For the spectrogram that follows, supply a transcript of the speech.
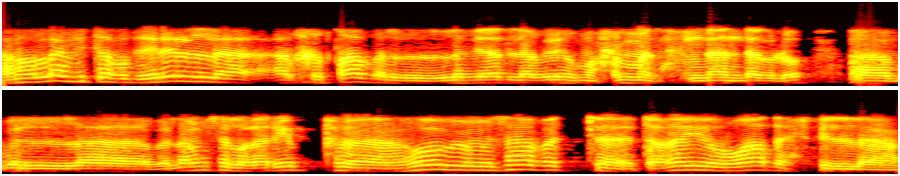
أنا والله في تقديري الخطاب الذي أدلى به محمد حمدان دقلو آه، آه، بالأمس الغريب آه، هو بمثابة تغير واضح في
